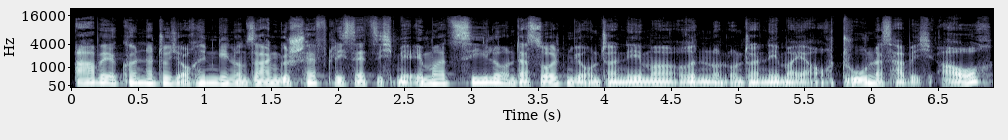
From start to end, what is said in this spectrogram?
Aber ihr könnt natürlich auch hingehen und sagen, geschäftlich setze ich mir immer Ziele und das sollten wir Unternehmerinnen und Unternehmer ja auch tun, das habe ich auch.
